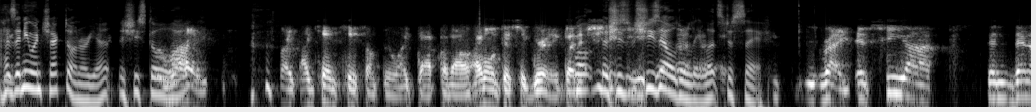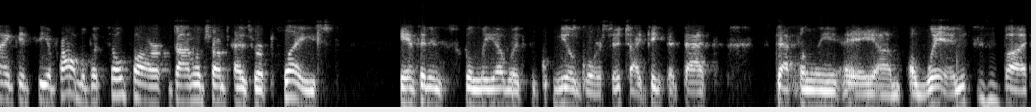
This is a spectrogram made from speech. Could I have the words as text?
Has anyone checked on her yet? Is she still alive? Right. Right. I can't say something like that, but I'll, I will not disagree. But well, she, no, she's she's elderly. Let's just say. Right. If she, uh, then then I could see a problem. But so far, Donald Trump has replaced Antonin Scalia with Neil Gorsuch. I think that that's definitely a um, a win. Mm-hmm. But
